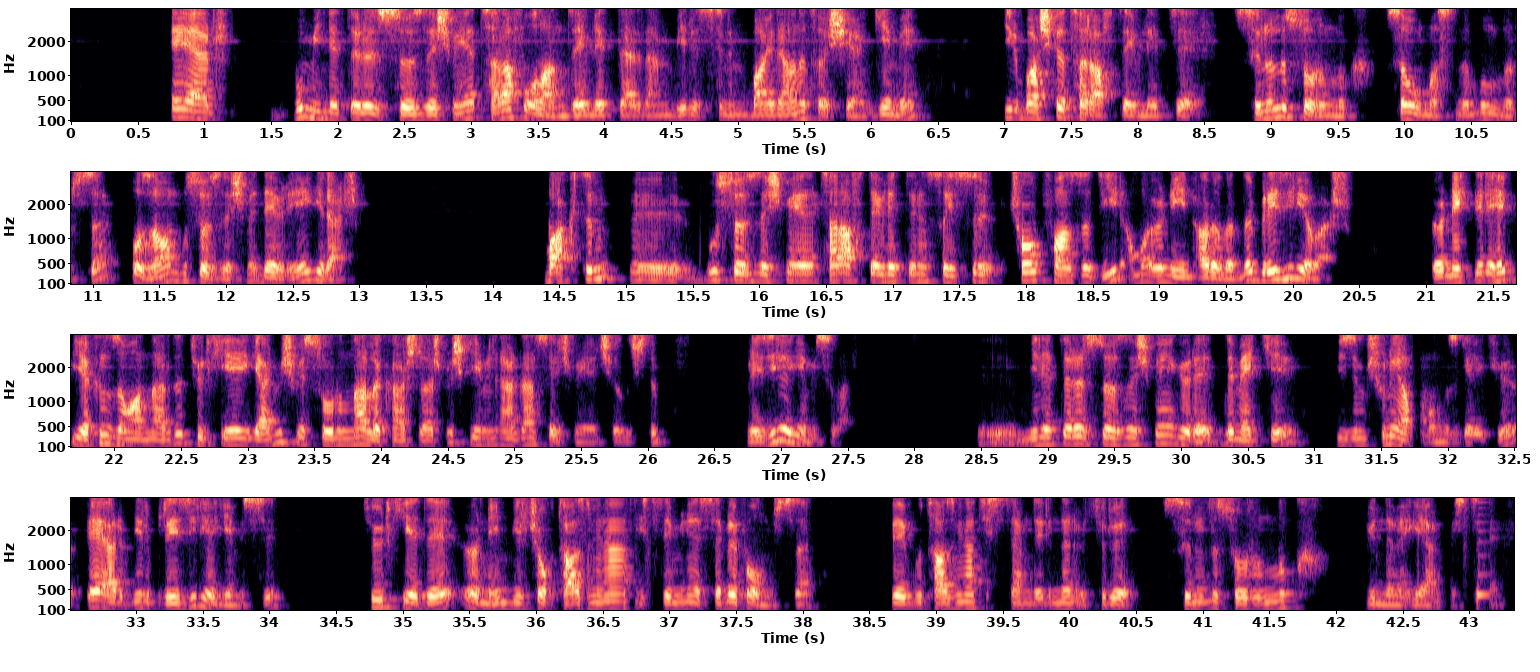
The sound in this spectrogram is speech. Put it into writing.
eğer bu milletler arası sözleşmeye taraf olan devletlerden birisinin bayrağını taşıyan gemi bir başka taraf devlette sınırlı sorumluluk savunmasında bulunursa o zaman bu sözleşme devreye girer. Baktım e, bu sözleşmeye taraf devletlerin sayısı çok fazla değil ama örneğin aralarında Brezilya var. Örnekleri hep yakın zamanlarda Türkiye'ye gelmiş ve sorunlarla karşılaşmış gemilerden seçmeye çalıştım. Brezilya gemisi var. E, Milletler Arası Sözleşme'ye göre demek ki bizim şunu yapmamız gerekiyor. Eğer bir Brezilya gemisi Türkiye'de örneğin birçok tazminat istemine sebep olmuşsa ve bu tazminat istemlerinden ötürü sınırlı sorumluluk gündeme gelmişse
